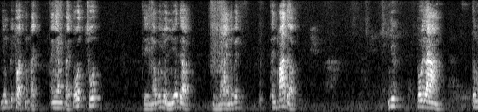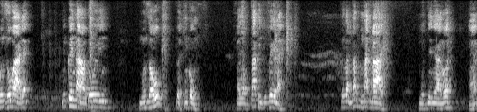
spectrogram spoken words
nhưng kỹ thuật nó phải anh em phải tốt chút thì nó mới nhuần nhuyễn được để bài nó mới thanh thoát được. Như tôi làm, tôi muốn giấu bài đấy. Những cây nào tôi muốn giấu, tôi ở trên cùng. Và động tác hình chữ V này tôi làm đắp nặn bài một nhẹ nhàng thôi. Đấy,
